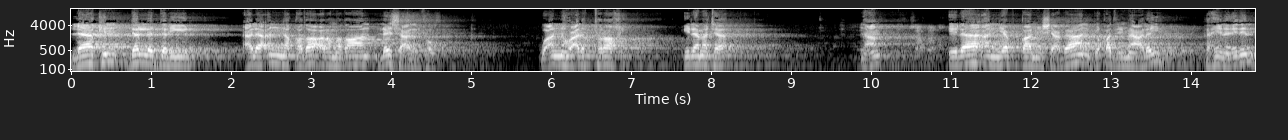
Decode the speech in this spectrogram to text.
لكن دل الدليل على أن قضاء رمضان ليس على الفور وأنه على التراخي. إلى متى؟ نعم. إلى أن يبقى من شعبان بقدر ما عليه فحينئذ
